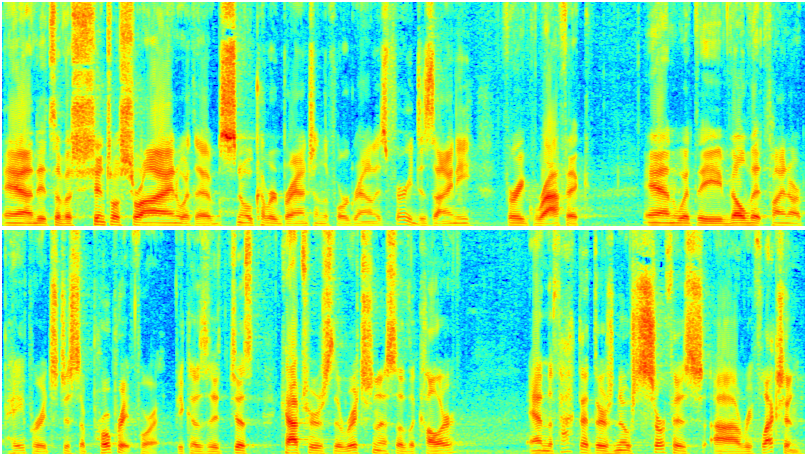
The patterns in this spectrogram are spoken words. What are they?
And it's of a Shinto shrine with a snow-covered branch in the foreground. It's very designy, very graphic. And with the velvet fine art paper, it's just appropriate for it because it just captures the richness of the color. And the fact that there's no surface uh, reflection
